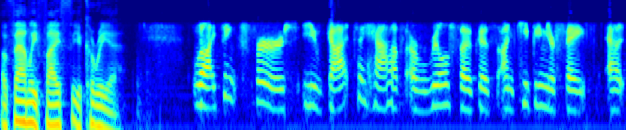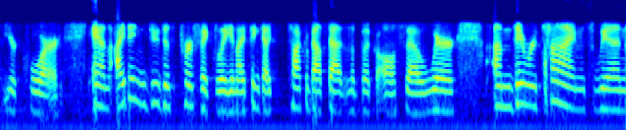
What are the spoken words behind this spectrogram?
of family, faith, your career? Well, I think first you've got to have a real focus on keeping your faith at your core. And I didn't do this perfectly, and I think I talk about that in the book also, where um, there were times when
